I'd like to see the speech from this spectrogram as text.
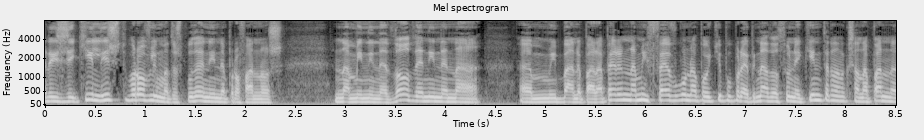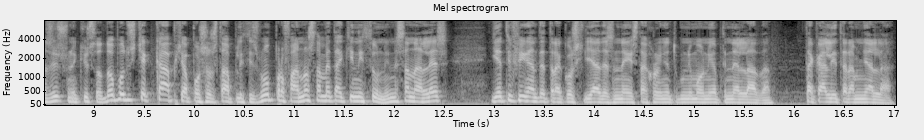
ριζική λύση του προβλήματος που δεν είναι προφανώς να μην είναι εδώ, δεν είναι να ε, μην πάνε παραπέρα, είναι να μην φεύγουν από εκεί που πρέπει. Να δοθούν κίνητρα να ξαναπάνε να ζήσουν εκεί στον τόπο τους και κάποια ποσοστά πληθυσμού προφανώς θα μετακινηθούν. Είναι σαν να λες, γιατί φύγαν 400.000 νέοι στα χρόνια του μνημονίου από την Ελλάδα. Τα καλύτερα μυαλά.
